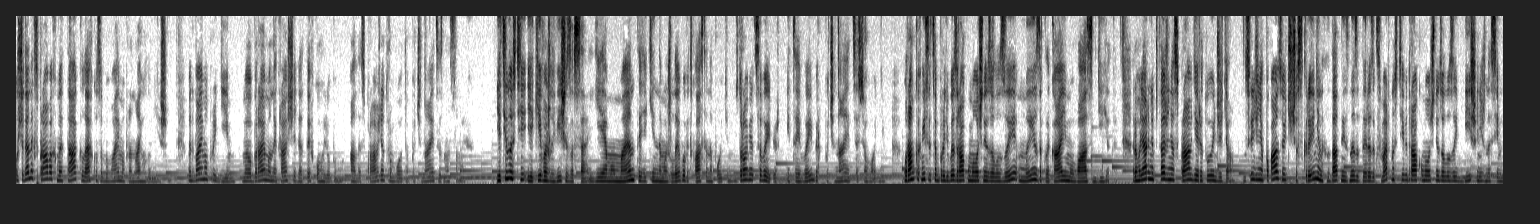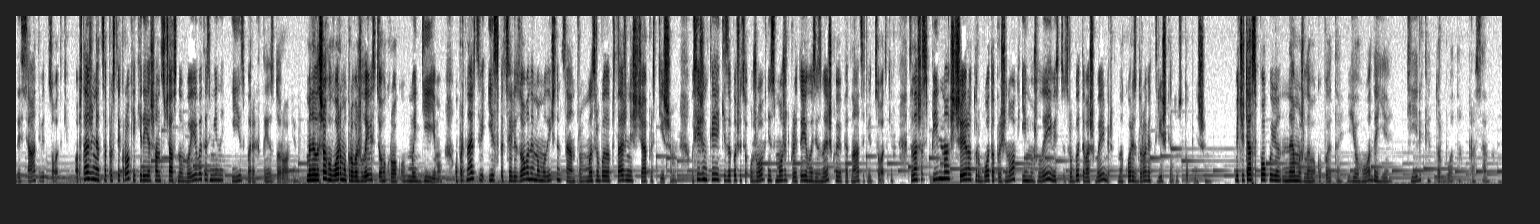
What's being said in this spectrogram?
У щоденних справах ми так легко забуваємо про найголовніше. Ми дбаємо про дім, ми обираємо найкраще для тих, кого любимо, але справжня турбота починається з нас самих. Є цінності, які важливіші за все. Є моменти, які неможливо відкласти на потім. Здоров'я це вибір, і цей вибір починається сьогодні. У рамках місяця боротьби з раком молочної залози ми закликаємо вас діяти. Регулярні обстеження справді рятують життя. Дослідження показують, що скринінг здатний знизити ризик смертності від раку молочної залози більше ніж на 70%. Обстеження це простий крок, який дає шанс вчасно виявити зміни і зберегти здоров'я. Ми не лише говоримо про важливість цього кроку, ми діємо у партнерстві із спеціалізованим мамологічним центром. Ми зробили обстеження ще простішими. Усі жінки, які запишуться у жовтні, зможуть пройти його зі знижкою 15%. Це наша спільна щира турбота про жінок і можливість зробити ваш вибір на користь здоров'я трішки доступнішим. Відчуття спокою неможливо купити. Його дає тільки турбота про себе.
